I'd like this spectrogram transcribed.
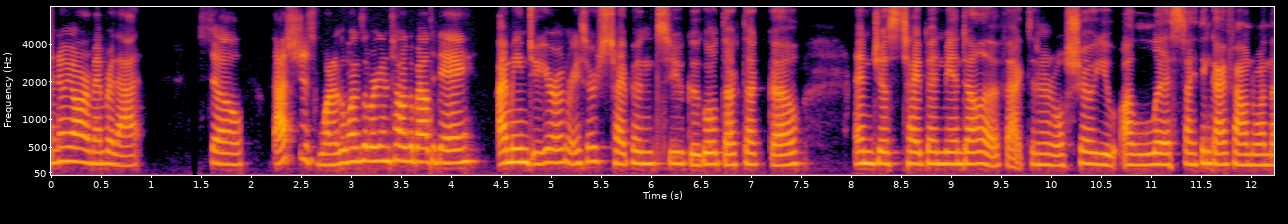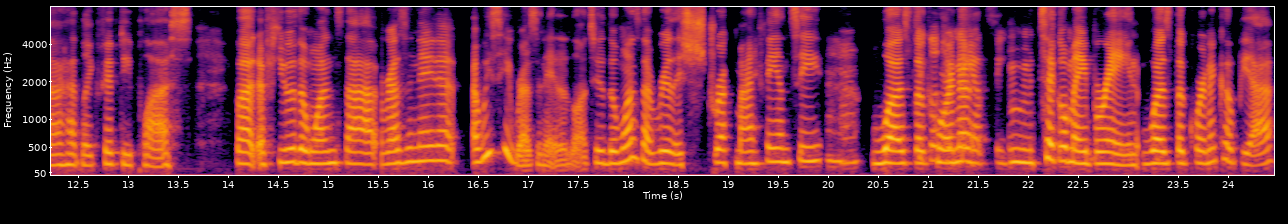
I know y'all remember that. So that's just one of the ones that we're going to talk about today. I mean, do your own research, type into Google DuckDuckGo and just type in Mandela effect and it'll show you a list. I think I found one that had like 50 plus, but a few of the ones that resonated, uh, we see resonated a lot too. The ones that really struck my fancy was the Tickled your cornu- fancy. mm, tickle my brain was the cornucopia.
